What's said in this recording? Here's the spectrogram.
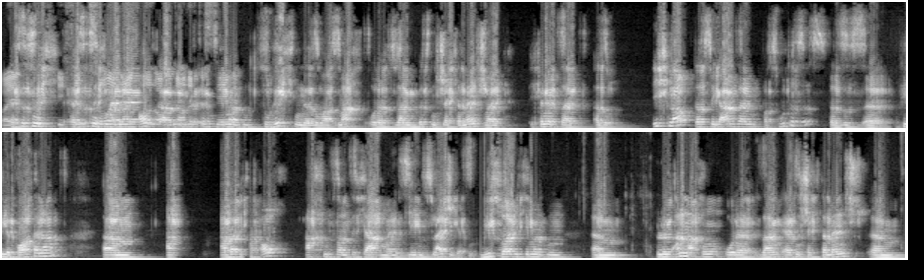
weil es ist nicht, ich es ist nicht meine Aufgabe, irgendjemanden zu richten, der sowas macht oder zu sagen, du bist ein schlechter Mensch, weil ich bin jetzt seit, also ich glaube, dass vegan sein was Gutes ist, dass es äh, viele Vorteile hat. Ähm, aber ich habe auch 28 Jahre meines Lebens Fleisch gegessen. Wie soll ich jemanden ähm, blöd anmachen oder sagen, er ist ein schlechter Mensch, ähm,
